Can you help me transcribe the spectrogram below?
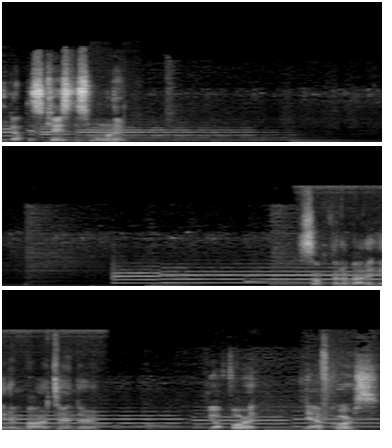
You got this case this morning. Something about a hidden bartender? You up for it? Yeah, of course.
